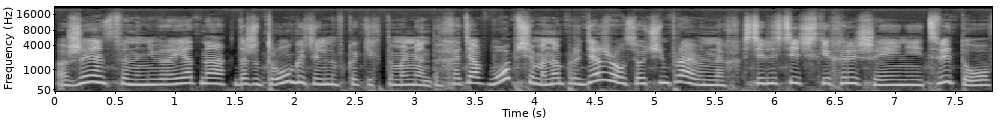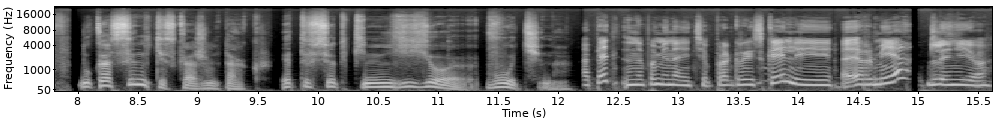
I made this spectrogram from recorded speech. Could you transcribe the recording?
женственно, невероятно даже трогательно в каких-то моментах. Хотя, в общем, она придерживалась очень правильных стилистических решений, цветов. Ну, косынки, скажем так, это все-таки не ее вотчина. Опять напоминаете про Грейс Келли и Эрме для нее.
